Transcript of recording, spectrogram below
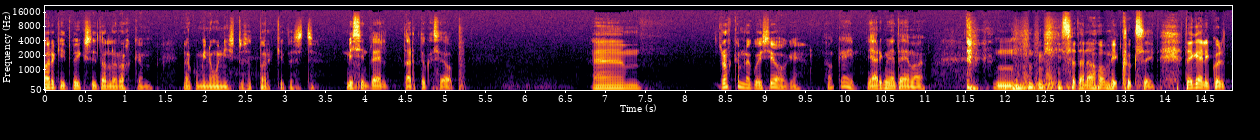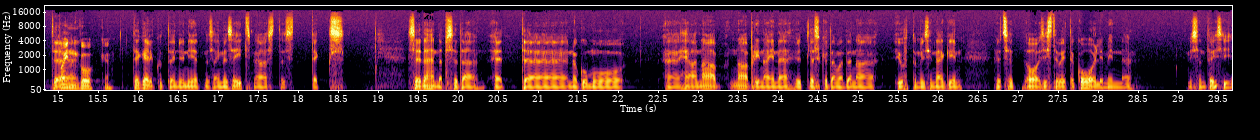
pargid võiksid olla rohkem nagu minu unistused parkidest mis sind veel Tartuga seob ähm,? rohkem nagu ei seogi. okei okay,, järgmine teema mis sa täna hommikuks sõid? tegelikult. Äh, pannkooke. tegelikult on ju nii, et me saime seitsmeaastasteks. see tähendab seda, et äh, nagu mu äh, hea naab-, naabrinaine ütles, keda ma täna juhtumisi nägin, ütles, et oo, siis te võite kooli minna. mis on tõsi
